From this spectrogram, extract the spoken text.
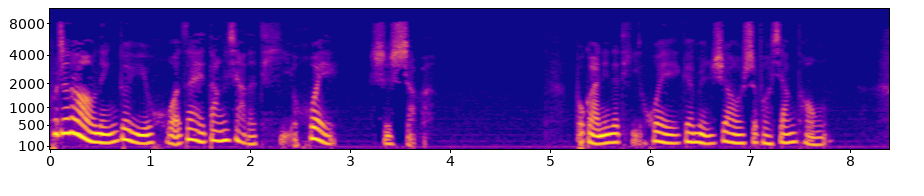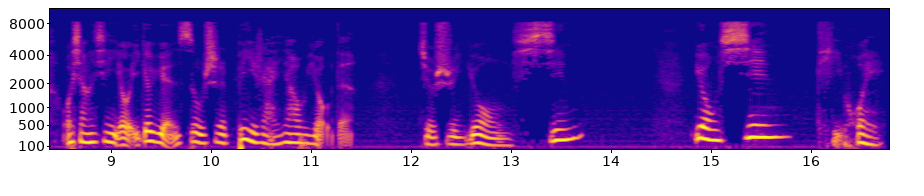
不知道您对于活在当下的体会是什么？不管您的体会跟门秀是否相同，我相信有一个元素是必然要有的，就是用心，用心体会。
